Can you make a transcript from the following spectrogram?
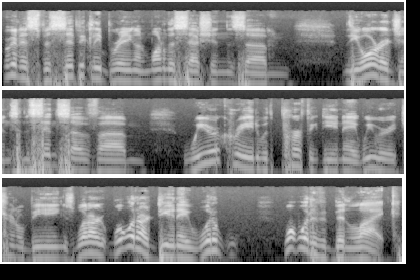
We're going to specifically bring on one of the sessions. Um, the origins in the sense of um, we were created with perfect DNA. We were eternal beings. What our what would our DNA would what would have been like?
